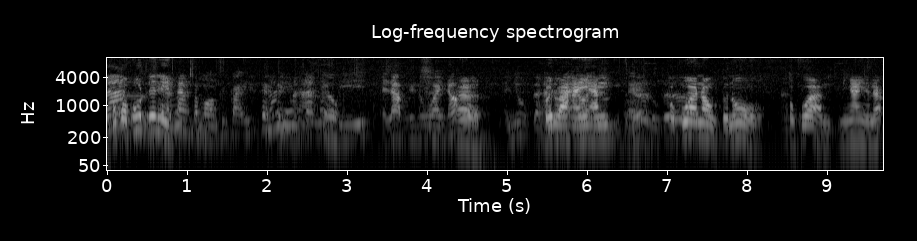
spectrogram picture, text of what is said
เขาปะพูดได้นี่ทางสมองคือไกลมาหาเศรษฐีให้ร่ำรวยเนาะเอออายุก็เพิ่นว่าให้อันเด้อลูกเด้อครอบครัวน้องโตโน่ครอบครัวอันมีไงนี่แหล้ว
